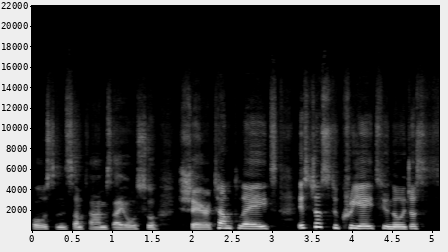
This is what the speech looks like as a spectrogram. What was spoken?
post. And sometimes I also share templates. It's just to create, you know, just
